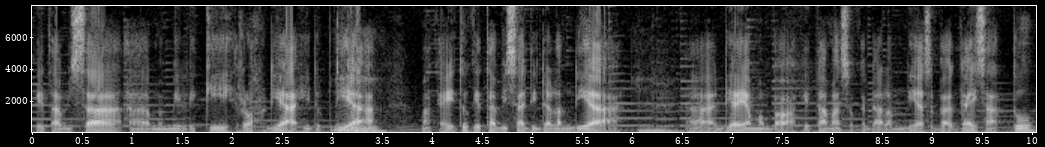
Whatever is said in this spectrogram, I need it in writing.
kita bisa uh, memiliki roh dia hidup dia hmm. maka itu kita bisa di dalam dia hmm. uh, dia yang membawa kita masuk ke dalam dia sebagai satu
